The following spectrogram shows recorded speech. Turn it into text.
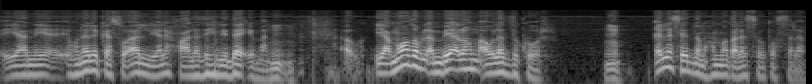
يعني هنالك سؤال يلح على ذهني دائما. يعني معظم الأنبياء لهم أولاد ذكور. إلا سيدنا محمد عليه الصلاة والسلام.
